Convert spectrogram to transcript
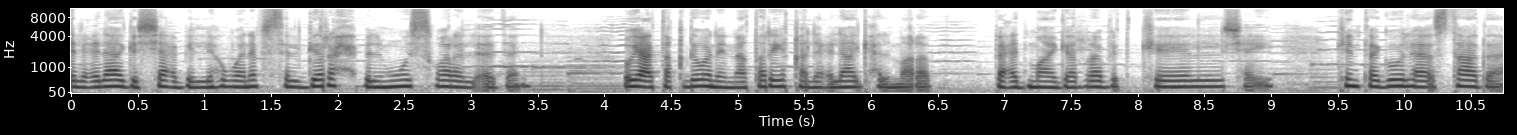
العلاج الشعبي اللي هو نفس القرح بالموس ورا الأذن. ويعتقدون أنه طريقة لعلاج هالمرض بعد ما قربت كل شيء. كنت أقولها أستاذة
